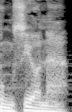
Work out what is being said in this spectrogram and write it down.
funciona.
